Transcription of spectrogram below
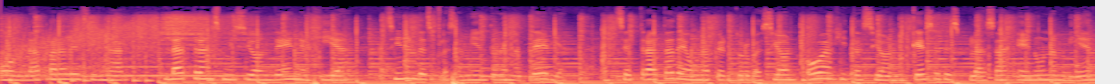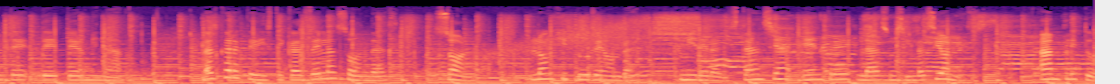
onda para designar la transmisión de energía sin el desplazamiento de materia. Se trata de una perturbación o agitación que se desplaza en un ambiente determinado. Las características de las ondas son longitud de onda, mide la distancia entre las oscilaciones. Amplitud,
